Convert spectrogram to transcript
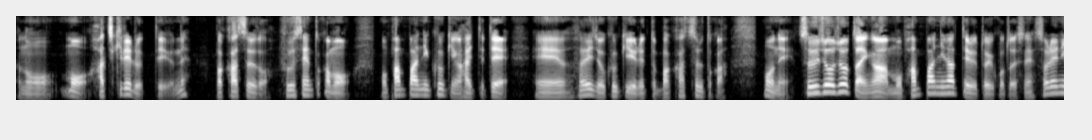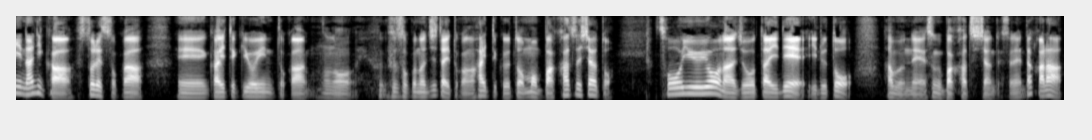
あの、もうはち切れるっていうね、爆発すると。風船とかも、もうパンパンに空気が入ってて、えーそれ以上空気入れると爆発するとか、もうね、通常状態がもうパンパンになっているということですね。それに何かストレスとか、えー外的要因とか、あの、不不測の事態とかが入ってくると、もう爆発しちゃうと。そういうような状態でいると、多分ね、すぐ爆発しちゃうんですね。だから、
